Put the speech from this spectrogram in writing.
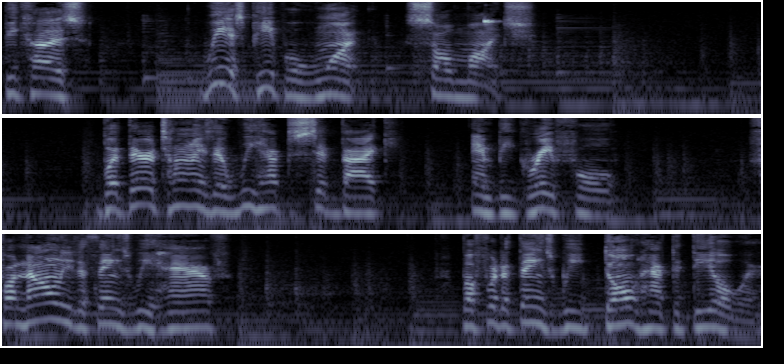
because we as people want so much. But there are times that we have to sit back and be grateful for not only the things we have, but for the things we don't have to deal with.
